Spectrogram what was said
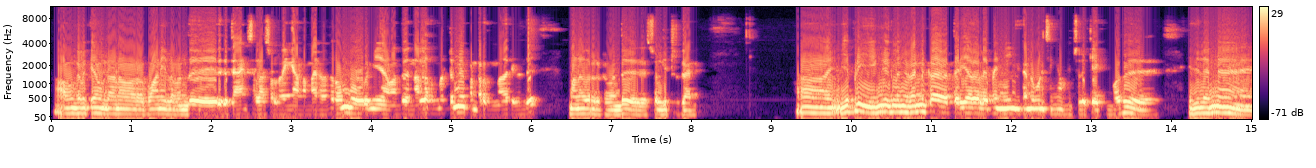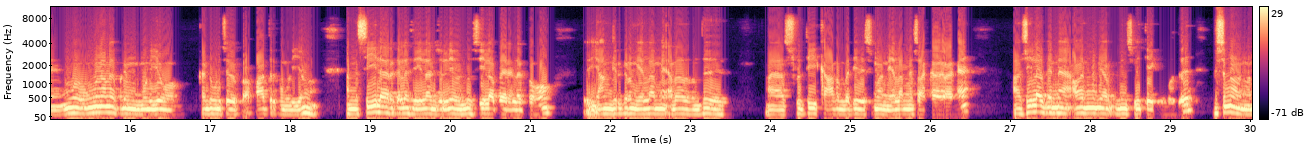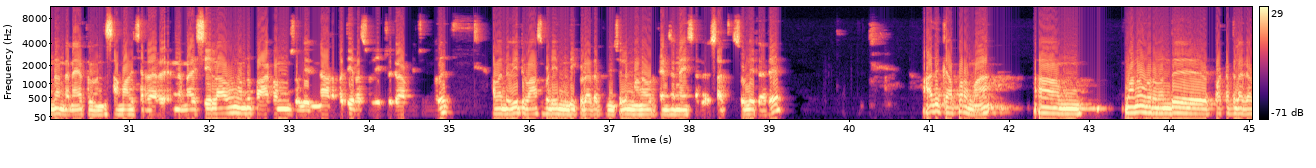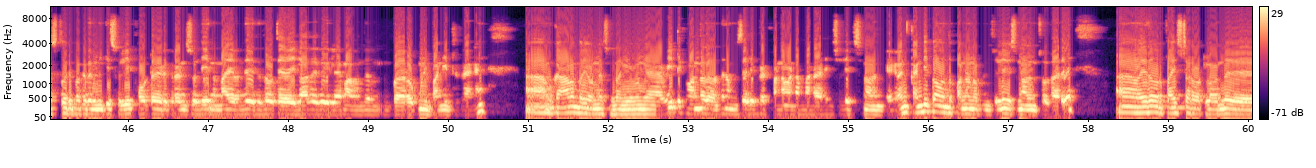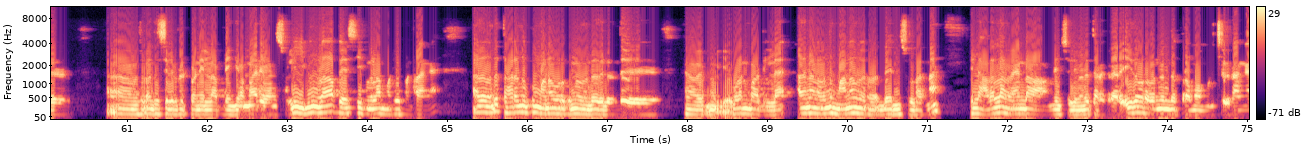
அவங்களுக்கே உண்டான ஒரு பாணியில வந்து இதுக்கு தேங்க்ஸ் எல்லாம் சொல்றீங்க. அந்த மாதிரி வந்து ரொம்ப உரிமையா வந்து நல்லது மட்டுமே பண்றது மாதிரி வந்து மாணவர்கிட்ட வந்து சொல்லிட்டு இருக்காங்க. ஆஹ் எப்படி எங்களுக்கு கண்ணுக்கு தெரியாதவளை எப்படி நீங்க கண்டுபிடிச்சீங்க அப்படின்னு சொல்லி கேட்கும்போது இதுல என்ன உங்க உங்களால எப்படி முடியும்? கண்டுபிடிச்ச பா- முடியும். நம்ம சீலா இருக்கல சீலான்னு சொல்லி வந்து சீலா பேர் இலக்கவும் அங்க இருக்கிறவங்க எல்லாமே அதாவது வந்து ஆஹ் ஸ்ருதி காதம்பதி விஸ்வநாதன் எல்லாமே சாக்காகிறாங்க சீலாவுக்கு என்ன அவர் அப்படின்னு சொல்லி கேட்கும்போது விஷ்ணுவன் வந்து அந்த நேரத்துல வந்து சமாளிச்சிடுறாரு. இந்த மாதிரி ஷீலாவும் வந்து பார்க்கணும்னு சொல்லியிருந்தா அதை பத்தி எல்லாம் சொல்லிட்டு இருக்கிறா அப்படின்னு சொல்லும்போது அவன் இந்த வீட்டு வாசப்படி முடிக்கூடாது அப்படின்னு சொல்லி மனோர் டென்ஷன் ஆகி சொல்லிடுறாரு. அதுக்கப்புறமா மனோகர் வந்து பக்கத்துல கஸ்தூரி பக்கத்துல நிக்க சொல்லி போட்டோ எடுக்கிறேன்னு சொல்லி இந்த மாதிரி வந்து ஏதோ தேவையில்லாத இது இல்லாம வந்து இப்ப ருக்மிணி பண்ணிட்டு இருக்காங்க காலம்பரி ஒண்ணு சொல்றாங்க இவங்க வீட்டுக்கு வந்ததை வந்து நம்ம செலிப்ரேட் பண்ண வேண்டாம் அப்படின்னு சொல்லி விஸ்வநாதன் கேக்குறாங்க. கண்டிப்பா வந்து பண்ணணும் அப்படின்னு சொல்லி விஸ்வநாதன் சொல்றாரு. ஏதோ ஒரு ஃபைவ் ஸ்டார் ஹோட்டலில் வந்து வந்து செலிப்ரேட் பண்ணிடலாம் அப்படிங்கிற மாதிரி வந்து சொல்லி இவங்களா பேசி இவங்களாம் முடிவு பண்ணுறாங்க அது வந்து தரனுக்கும் மனவருக்குமே வந்து அதில் வந்து உடன்பாடு இல்லை. அதனால வந்து மனவர் வந்து என்ன சொல்றாருன்னா இல்லை அதெல்லாம் வேண்டாம் அப்படின்னு சொல்லி வந்து தடுக்கிறாரு. இதோட வந்து இந்த ப்ரோமோ முடிச்சிருக்காங்க.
